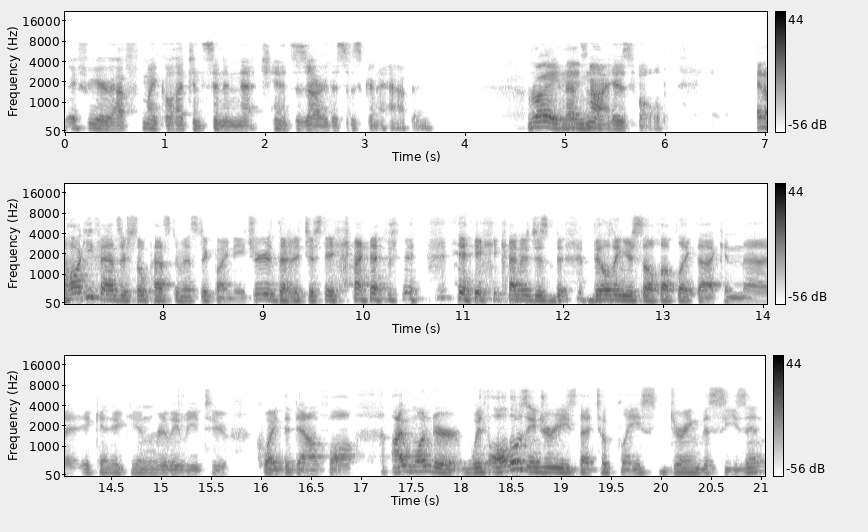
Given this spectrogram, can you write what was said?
if you have michael hutchinson in that chances are this is going to happen. Right and that's and, not his fault and hockey fans are so pessimistic by nature that it just it kind of it kind of just building yourself up like that can uh, it can it can really lead to quite the downfall. I wonder with all those injuries that took place during the season,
